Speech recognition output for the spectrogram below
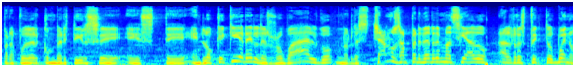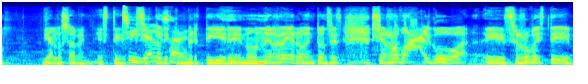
para poder convertirse este, en lo que quiere, les roba algo, nos les echamos a perder demasiado al respecto. Bueno, ya lo saben, este se quiere convertir en un herrero, entonces se roba algo, eh, se roba este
